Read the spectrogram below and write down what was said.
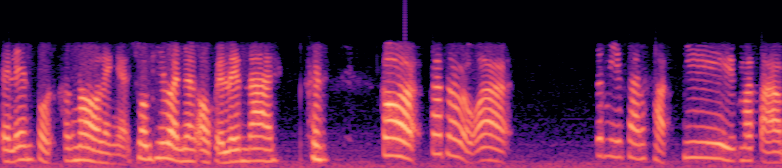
ไปเล่นสดข้างนอกอะไรเงี้ยช่วงที่วันยังออกไปเล่นได้ ก็ก็จะแบบว่า จะมีแฟนคลับที่มาตาม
